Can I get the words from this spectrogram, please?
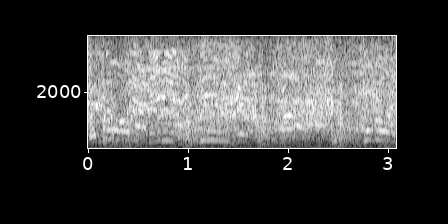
but no one had any idea he was going to. Uh, come on,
